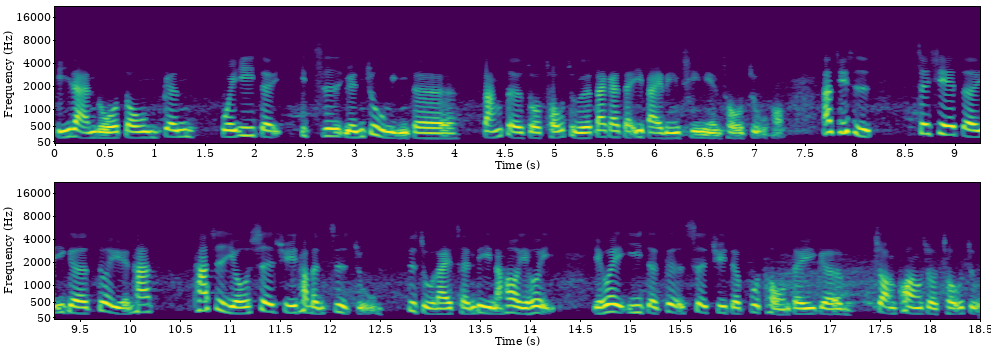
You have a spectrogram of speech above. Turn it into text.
宜兰罗东跟。唯一的一支原住民的长者所筹组的，大概在一百零七年筹组哈。那其实这些的一个队员，他他是由社区他们自主自主来成立，然后也会也会依着各社区的不同的一个状况所筹组。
